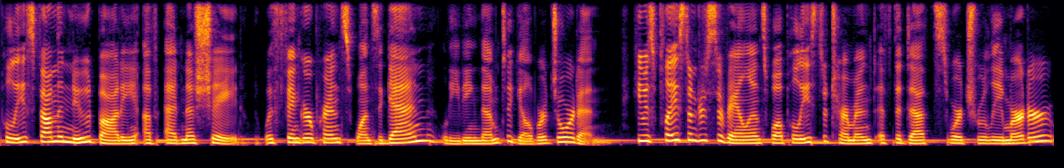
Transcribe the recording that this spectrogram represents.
police found the nude body of Edna Shade, with fingerprints once again leading them to Gilbert Jordan. He was placed under surveillance while police determined if the deaths were truly murder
